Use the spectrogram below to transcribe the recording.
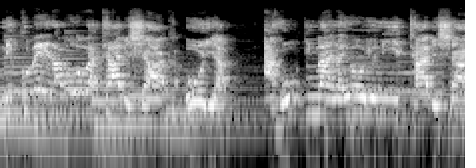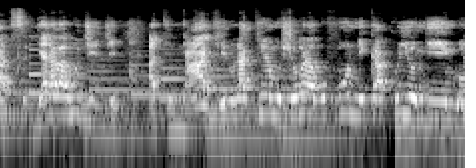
ni kubera bo batabishaka. Oya ahubwo imana yoyo niyo itabishatse. Yarababujije ati nta kintu na kimwe mushobora gufundika kuri iyo ngingo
